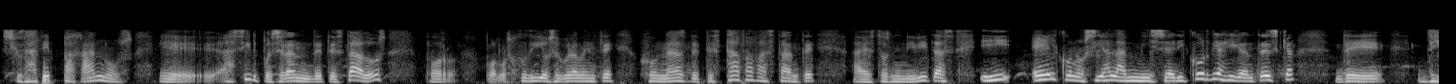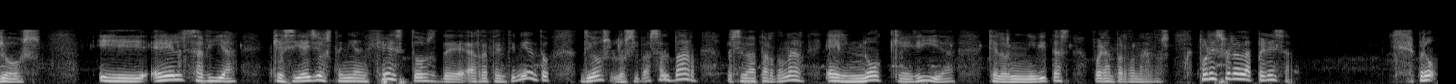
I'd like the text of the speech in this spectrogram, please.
ciudad de paganos, eh, así pues eran detestados por, por los judíos seguramente. Jonás detestaba bastante a estos ninivitas y él conocía la misericordia gigantesca de Dios. Y él sabía que si ellos tenían gestos de arrepentimiento, Dios los iba a salvar, los iba a perdonar. Él no quería que los ninivitas fueran perdonados. Por eso era la pereza. Pero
